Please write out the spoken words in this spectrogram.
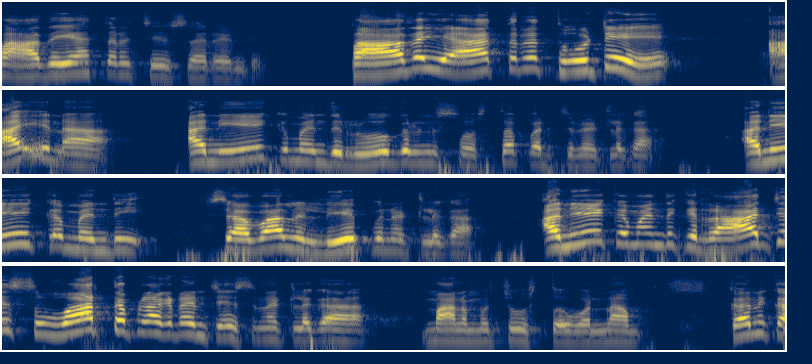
పాదయాత్ర చేశారండి. పాదయాత్రతోటే ఆయన అనేక మంది రోగులను స్వస్థపరిచినట్లుగా అనేక మంది శవాలను లేపినట్లుగా అనేక మందికి రాజ్య సువార్త ప్రకటన చేసినట్లుగా మనము చూస్తూ ఉన్నాం. కనుక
